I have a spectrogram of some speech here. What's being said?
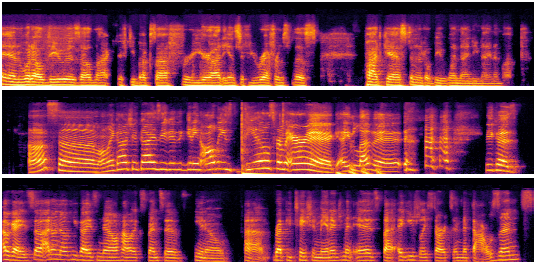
And what I'll do is I'll knock 50 bucks off for your audience if you reference this podcast and it'll be 199 a month. Awesome. Oh my gosh, you guys, you guys are getting all these deals from Eric. I love it. because, okay, so I don't know if you guys know how expensive, you know, um, reputation management is, but it usually starts in the thousands.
